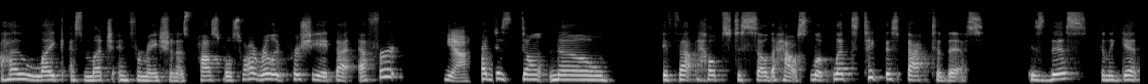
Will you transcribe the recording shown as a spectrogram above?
I like as much information as possible. So I really appreciate that effort. Yeah. I just don't know if that helps to sell the house. Look, let's take this back to this. Is this going to get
